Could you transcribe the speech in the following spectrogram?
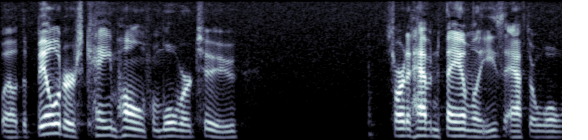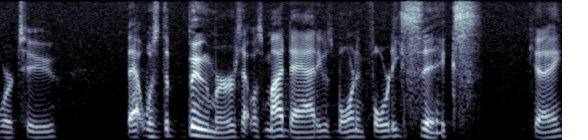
Well, the builders came home from World War II, started having families after World War II. That was the boomers. That was my dad. He was born in 46, okay?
